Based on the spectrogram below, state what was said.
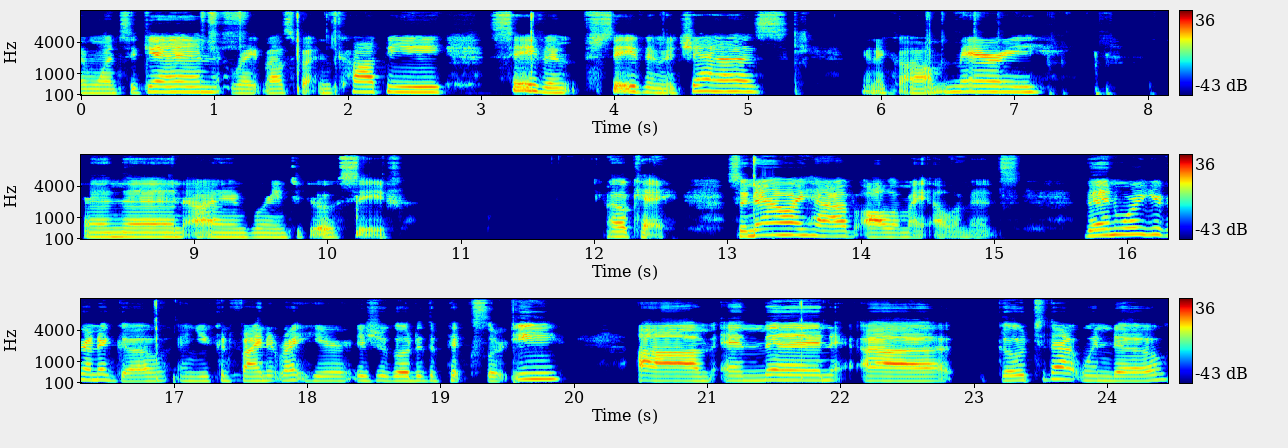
and once again, right mouse button copy, save, Im save image as. I'm going to call Mary. And then I am going to go save. Okay, so now I have all of my elements. Then where you're going to go, and you can find it right here, is you'll go to the Pixlr E, um, and then uh, go to that window,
